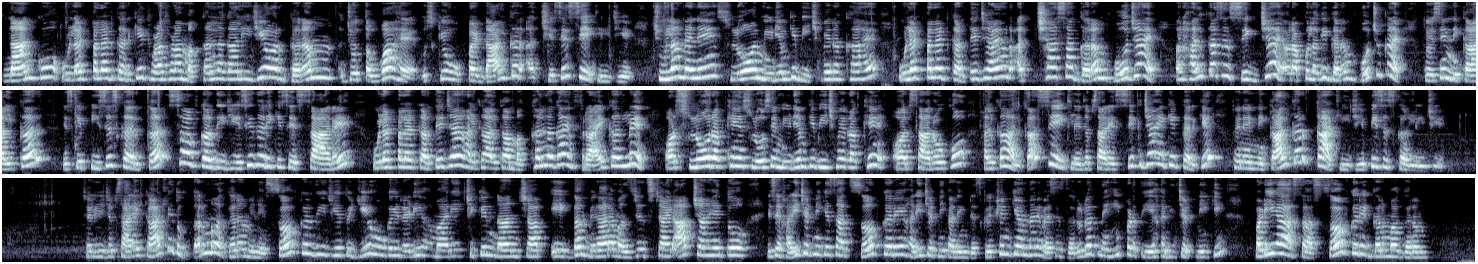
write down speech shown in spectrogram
नान को उलट पलट करके थोड़ा थोड़ा मक्खन लगा लीजिए और गरम जो तवा है उसके ऊपर डालकर अच्छे से सेक लीजिए। चूल्हा मैंने स्लो और मीडियम के बीच में रखा है। उलट पलट करते जाए और अच्छा सा गरम हो जाए और हल्का सा सिक जाए और आपको लगे गरम हो चुका है तो इसे निकाल कर इसके पीसेस कर कर सर्व कर दीजिए। इसी तरीके से सारे उलट पलट करते जाए हल्का हल्का मक्खन लगाए फ्राई कर ले और स्लो रखें, स्लो से मीडियम के बीच में रखें और सारों को हल्का हल्का सेक लें। जब सारे सिक जाए एक एक करके तो इन्हें निकाल कर काट लीजिए पीसेस कर लीजिए। चलिए, जब सारे काट ले तो गर्मा गर्म इन्हें सर्व कर दीजिए। तो ये हो गई रेडी हमारी चिकन नान चाप एकदम मिनारा मस्जिद स्टाइल आप चाहें तो इसे हरी चटनी के साथ सर्व करें। हरी चटनी का लिंक डिस्क्रिप्शन के अंदर है। वैसे ज़रूरत नहीं पड़ती है हरी चटनी की। बढ़िया सा सर्व करें गर्मा गर्म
